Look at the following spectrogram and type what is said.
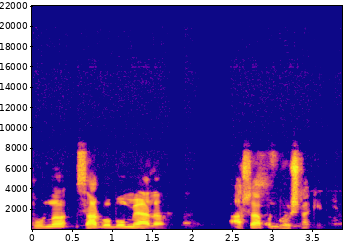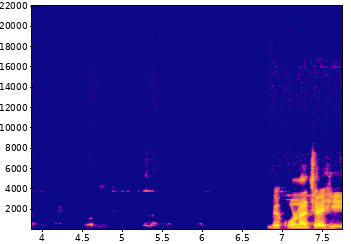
पूर्ण सार्वभौम मिळालं असं आपण घोषणा केली. म्हणजे कोणाच्याही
